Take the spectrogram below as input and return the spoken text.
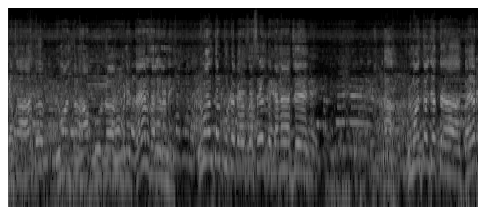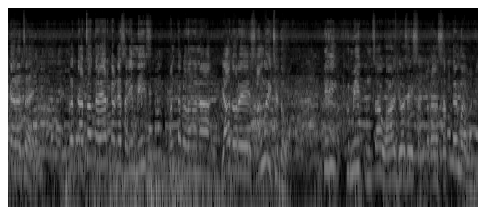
याचा अर्थ विमानतळ हा पूर्णपणे तयार झालेला नाही. विमानतळ पूर्ण करायचं असेल तर त्यांना जे हा विमानतळ जे त- तयार करायचं आहे तर त्याचं तयार करण्यासाठी मी पंतप्रधानांना याद्वारे सांगू इच्छितो. की तुम्ही तुमचा वाढदिवस आहे सतरा सप्टेंबरमध्ये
